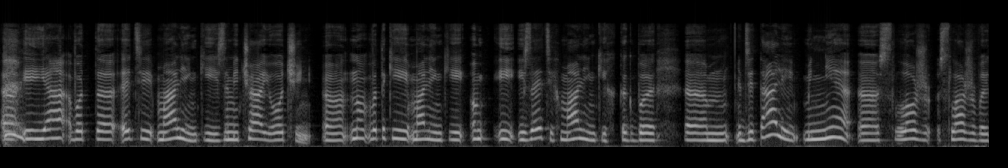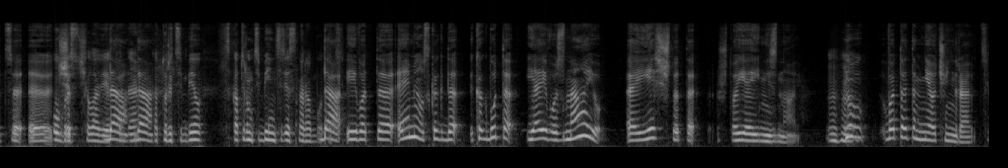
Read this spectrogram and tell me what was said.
Э, и я вот э, эти маленькие замечаю очень, э, ну, вот такие маленькие, и из этих маленьких как бы эм, деталей мне слож, слаживается... Образ человека, да, да, да. который тебе с которым тебе интересно работать. Да, и вот Эмилс, когда как будто я его знаю, а есть что-то, что я и не знаю. Угу. Ну, вот это мне очень нравится.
